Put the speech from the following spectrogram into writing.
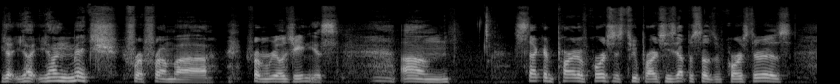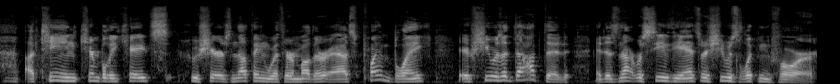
young Mitch for, from uh, from Real Genius. Um, second part, of course, is two parts. These episodes, of course, there is a teen, Kimberly Cates, who shares nothing with her mother, asks point blank if she was adopted and does not receive the answer she was looking for.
